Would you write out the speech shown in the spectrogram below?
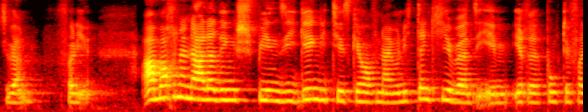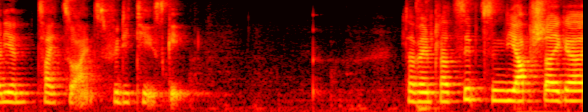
sie werden verlieren. Am Wochenende allerdings spielen sie gegen die TSG Hoffenheim und ich denke, hier werden sie eben ihre Punkte verlieren. 2 zu 1 für die TSG. Tabellenplatz 17, die Absteiger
